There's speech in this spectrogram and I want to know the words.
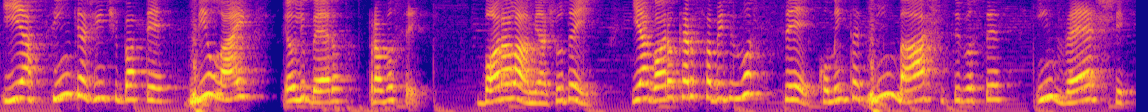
E assim que a gente bater mil likes, eu libero para vocês. Bora lá, me ajuda aí. E agora eu quero saber de você. Comenta aqui embaixo se você investe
